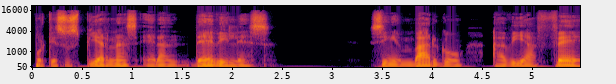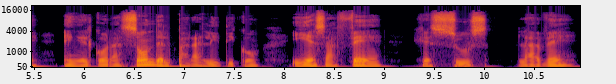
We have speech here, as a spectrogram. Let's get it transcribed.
porque sus piernas eran débiles. Sin embargo, había fe en el corazón del paralítico, y esa fe Jesús la ve.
